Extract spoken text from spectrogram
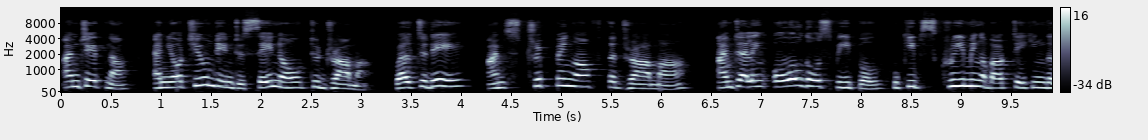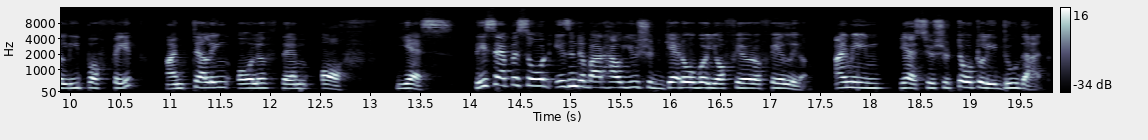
I'm Chetna, and you're tuned in to Say No to Drama. Well, today I'm stripping off the drama. I'm telling all those people who keep screaming about taking the leap of faith, I'm telling all of them off. Yes, this episode isn't about how you should get over your fear of failure. I mean, yes, you should totally do that.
